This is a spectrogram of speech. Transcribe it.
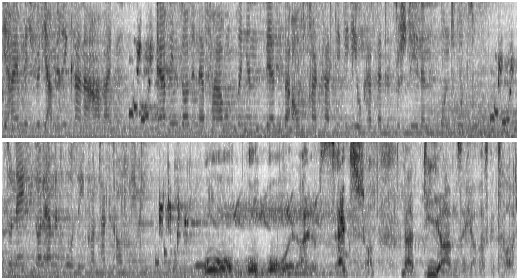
die heimlich für die Amerikaner arbeiten. Erwin soll in Erfahrung bringen, wer sie beauftragt hat, die Videokassette zu stehlen und wozu. Zunächst soll er mit Rosi Kontakt aufnehmen. Oh, oh, oh, in einem Sexshop. Na, die haben sich ja was getraut.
